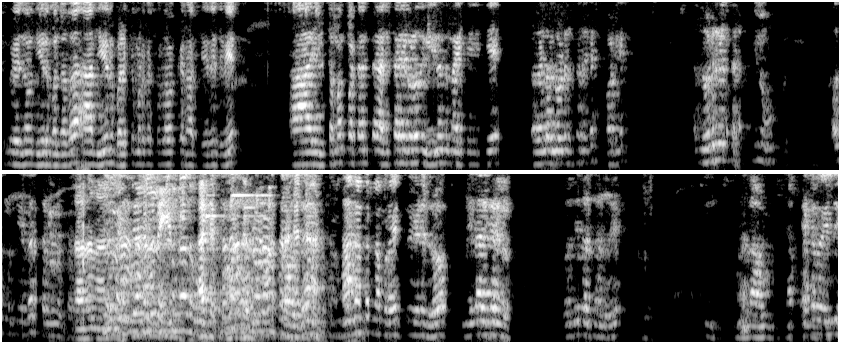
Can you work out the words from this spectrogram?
ತುಂಬ ಏನೋ ನೀರು ಬಂದದ, ಆ ನೀರು ಬಳಕೆ ಮಾಡ್ಕೋ ಸಲುವಾಗಿ ನಾವು ಸೇರಿದ್ವಿ. ಆ ಇಲ್ಲಿ ಸಂಬಂಧಪಟ್ಟಂತೆ ಅಧಿಕಾರಿಗಳು ಏನೇನು ಮಾಹಿತಿ ಐತಿ, ಅವೆಲ್ಲ ನೋಡಿರ್ತಾರೆ ಹಾಗಂತ ನಮ್ಮ ರೈತರು ಹೇಳಿದ್ರು ಮೇಲಾಧಿಕಾರಿಗಳು ಬಂದಿಲ್ಲ ಅಂತಂದ್ರೆ ಯಾಕಂದ್ರೆ ಇಲ್ಲಿ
